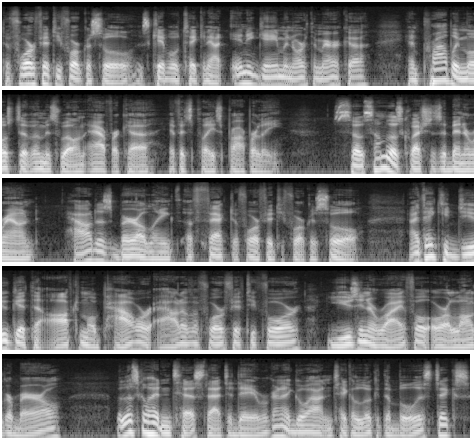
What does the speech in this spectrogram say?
The 454 Casull is capable of taking out any game in North America, and probably most of them as well in Africa if it's placed properly. So some of those questions have been around how does barrel length affect a 454 Casull? I think you do get the optimal power out of a 454 using a rifle or a longer barrel. But let's go ahead and test that today. We're going to go out and take a look at the ballistics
